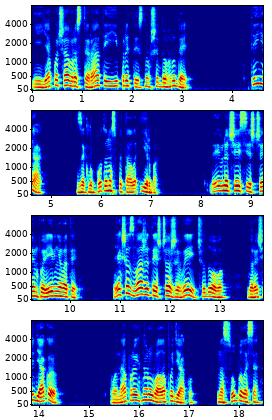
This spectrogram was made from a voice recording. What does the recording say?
і я почав розтирати її, притиснувши до грудей. Ти як? заклопотано спитала Ірба. Дивлячись, із чим порівнювати. Якщо зважити, що живий, чудово. До речі, дякую. Вона проігнорувала подяку, насупилася,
